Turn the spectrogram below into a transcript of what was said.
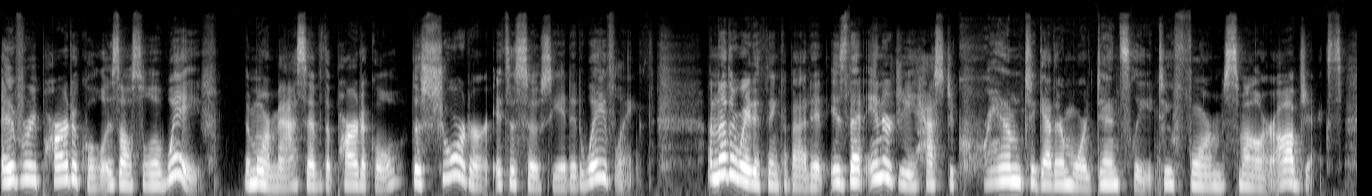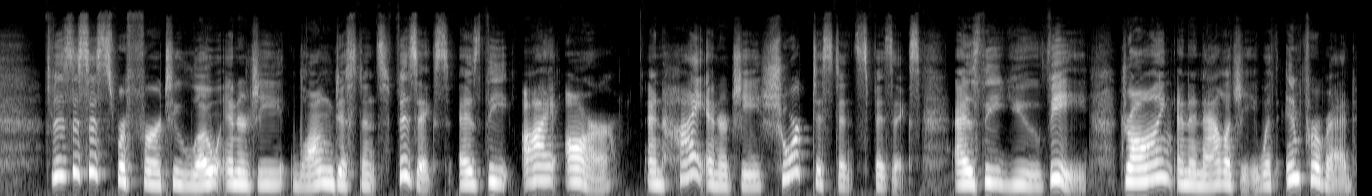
every particle is also a wave. The more massive the particle, the shorter its associated wavelength. Another way to think about it is that energy has to cram together more densely to form smaller objects. Physicists refer to low energy, long distance physics as the IR and high energy, short distance physics as the UV, drawing an analogy with infrared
